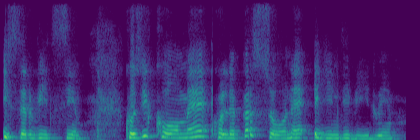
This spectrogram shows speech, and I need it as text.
i servizi, così come con le persone e gli individui.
